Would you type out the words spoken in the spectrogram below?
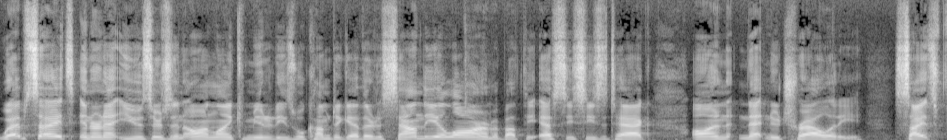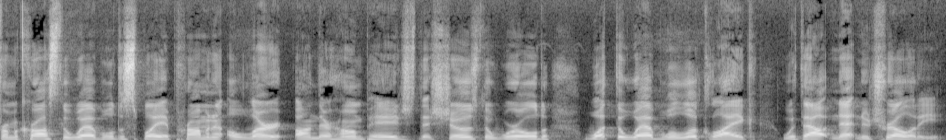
websites, internet users, and online communities will come together to sound the alarm about the FCC's attack on net neutrality. Sites from across the web will display a prominent alert on their homepage that shows the world what the web will look like without net neutrality.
